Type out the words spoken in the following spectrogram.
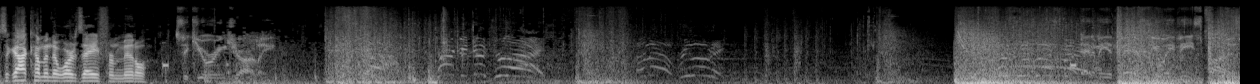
There's a guy coming towards A from middle. Securing Charlie. Target neutralized! I'm out! Reloading! Tossing a flashbang! Enemy advanced UAV spotted.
